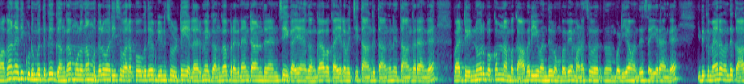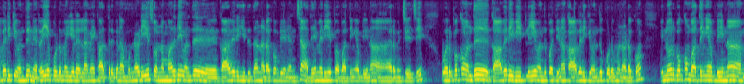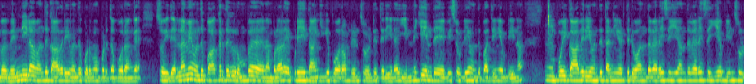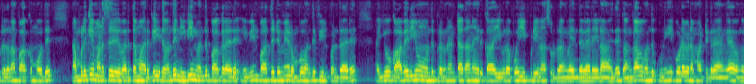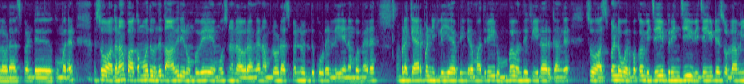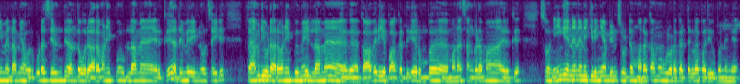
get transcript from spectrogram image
மகாநதி குடும்பத்துக்கு கங்கா மூலம் தான் முதல் வாரிசு வரப்போகுது அப்படின்னு சொல்லிட்டு எல்லாருமே கங்கா ப்ரெக்னென்ட் ஆனது நினச்சி கைய கங்காவை கையில் வச்சு தாங்கு தாங்குன்னு தாங்குறாங்க. பட் இன்னொரு பக்கம் நம்ம காவேரியை வந்து ரொம்பவே மனசு வருதும்படியாக வந்து செய்கிறாங்க இதுக்கு மேலே வந்து காவேரிக்கு வந்து நிறைய கொடுமைகள் எல்லாமே காத்திருக்கு. நான் முன்னாடியே சொன்ன மாதிரி வந்து காவேரிக்கு இதுதான் நடக்கும் அப்படின்னு நினச்சேன். அதே மாதிரியே இப்போ பார்த்தீங்க அப்படின்னா ஆரம்பிச்சிருச்சு. ஒரு பக்கம் வந்து காவேரி வீட்லேயே வந்து பார்த்தீங்கன்னா காவேரிக்கு வந்து கொடுமை நடக்கும். இன்னொரு பக்கம் பார்த்தீங்க அப்படின்னா நம்ம வெண்ணிலா வந்து காவேரி வந்து கொடுமைப்படுத்த போகிறாங்க ஸோ இது எல்லாமே வந்து பார்க்கறதுக்கு ரொம்ப நம்மளால எப்படி தாங்கிக்க போகிறோம் அப்படின்னு சொல்லிட்டு தெரியல. இன்றைக்கி இந்த எபிசோட்லேயே வந்து பார்த்தீங்க அப்படின்னா போய் காவேரியை வந்து தண்ணி எடுத்துகிட்டு வா அந்த வேலையை செய்ய அந்த வேலையை செய்ய அப்படின்னு சொல்கிறதெல்லாம் பார்க்கும்போது நம்மளுக்கே மனசு வருத்தமாக இருக்குது இதை வந்து நிவீன் வந்து பார்க்குறாரு நிவீன் பார்த்துட்டுமே ரொம்ப வந்து ஃபீல் பண்ணுறாரு ஐயோ காவேரியும் வந்து ப்ரெக்னெண்ட்டாக தானே இருக்கா? இவ்வளோ போய் இப்படிலாம் சொல்கிறாங்களே இந்த வேலையெல்லாம். இது கங்காவை வந்து குனிய கூட விட மாட்டேங்கிறாங்க அவங்களோட ஹஸ்பண்டு குமரன். ஸோ அதெல்லாம் பார்க்கும்போது வந்து காவேரி ரொம்பவே எமோஷ்னல் ஆகுறாங்க. நம்மளோட ஹஸ்பண்ட் வந்து கூட இல்லையே நம்ம மேலே நம்மளை கேர் பண்ணிக்கலையே அப்படிங்கிற மாதிரி ரொம்ப வந்து ஃபீலாக இருக்காங்க. ஸோ ஹஸ்பண்டு ஒரு பக்கம் விஜயை பிரிஞ்சு விஜய்கிட்ட சொல்லாமையும் எல்லாமே அவர் கூட சேர்ந்து அந்த ஒரு அரவணைப்பும் இல்லாமல் இருக்குது அதேமாரி இன்னொரு சைடு ஃபேமிலியோட அரவணைப்புமே இல்லாமல் காவேரியை பார்க்கறதுக்கே ரொம்ப மன சங்கடமாக இருக்குது ஸோ நீங்கள் என்ன நினைக்கிறீங்க அப்படின்னு சொல்லிட்டு மறக்காமல் உங்களோட கருத்துக்களை பதிவு பண்ணுங்கள்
